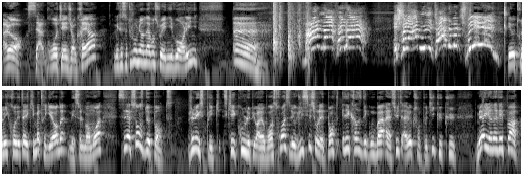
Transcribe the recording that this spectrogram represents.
Alors, c'est un gros challenge en créa, mais que ça soit toujours mis en avant sur les niveaux en ligne. euh, Et autre micro-détail qui m'a triggered, mais seulement moi, c'est l'absence de pente. Je m'explique, ce qui est cool depuis Mario Bros 3, c'est de glisser sur les pentes et d'écraser des Goombas à la suite avec son petit cucu. Mais là, il y en avait pas.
